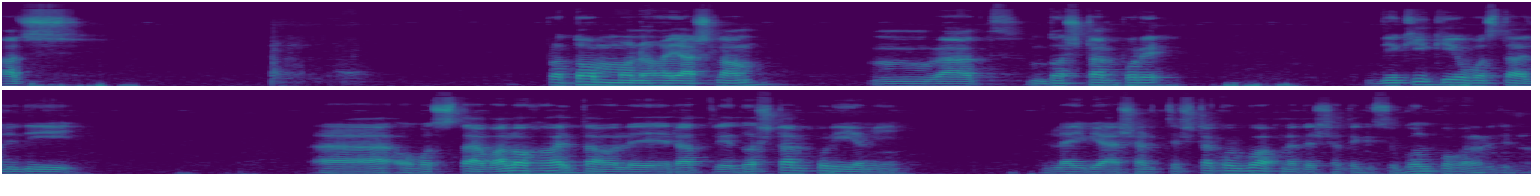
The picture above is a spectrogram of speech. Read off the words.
আজ প্রথম মনে হয় আসলাম রাত দশটার পরে। দেখি কি অবস্থা, যদি অবস্থা ভালো হয়, তাহলে রাত্রে দশটার পরেই আমি লাইভে আসার চেষ্টা করব। আপনাদের সাথে কিছু গল্প করার জন্য।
